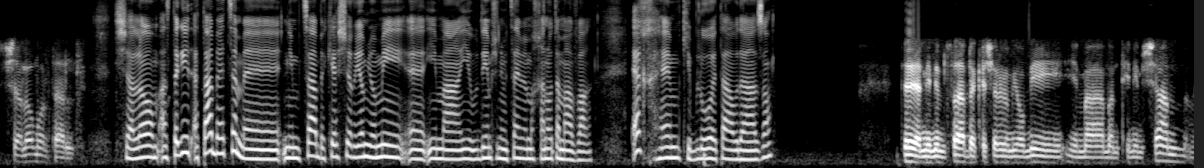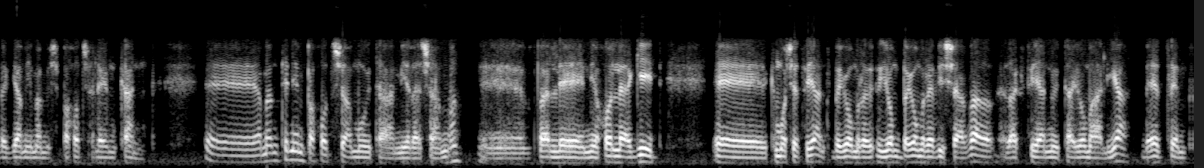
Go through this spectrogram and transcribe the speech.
שלום אורטל. שלום. אז תגיד, אתה בעצם אה, נמצא בקשר יומיומי אה, עם היהודים שנמצאים במחנות המעבר. איך הם קיבלו את ההודעה הזו? תראה, אני נמצא בקשר יומיומי עם הממתינים שם וגם עם המשפחות שלהם כאן. Uh, הממתינים פחות שמעו את האמירה שם, uh, אבל uh, אני יכול להגיד, כמו שציינת, ביום, יום, ביום רביעי שעבר, רק ציינו את היום העלייה, בעצם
